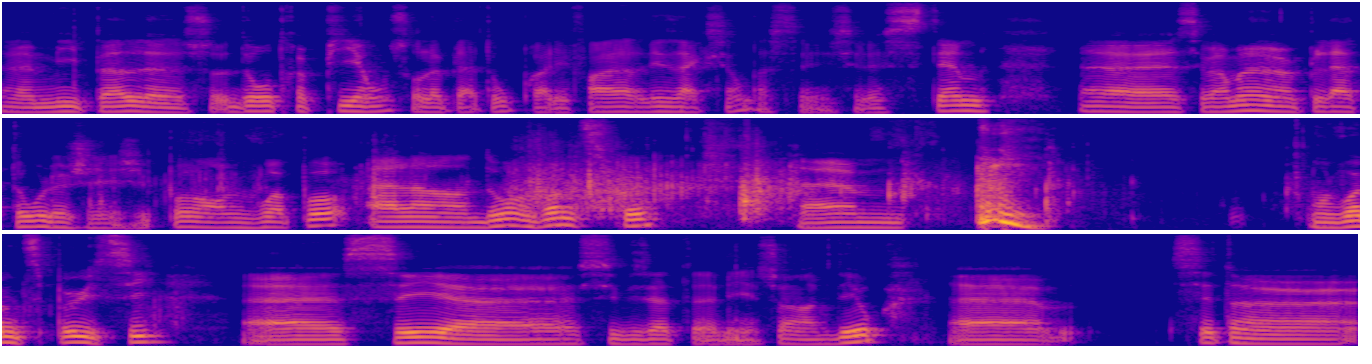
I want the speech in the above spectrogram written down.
euh, meeple, d'autres pions sur le plateau pour aller faire les actions parce que c'est le système. Euh, c'est vraiment un plateau, là, pas, on ne le voit pas à l'endos, on le voit un petit peu. Euh, on le voit un petit peu ici. c'est, si vous êtes bien sûr en vidéo, c'est un,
